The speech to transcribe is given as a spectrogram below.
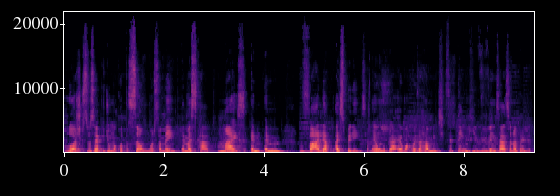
Lógico que se você vai pedir uma cotação, um orçamento, é mais caro. Mas é, é- vale a, a experiência. É um Isso. lugar, é uma coisa realmente que você tem que vivenciar. Você não acredita.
